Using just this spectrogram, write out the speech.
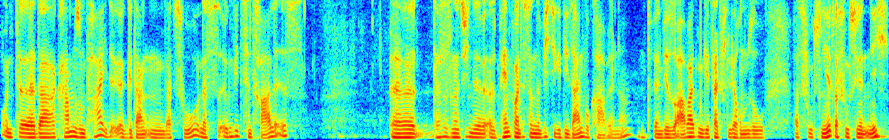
und äh, da kamen so ein paar äh, Gedanken dazu. Und das irgendwie Zentrale ist, äh, das ist natürlich eine, also Painpoint ist so eine wichtige Designvokabel. Ne? Und wenn wir so arbeiten, geht es halt viel darum, so, was funktioniert, was funktioniert nicht.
